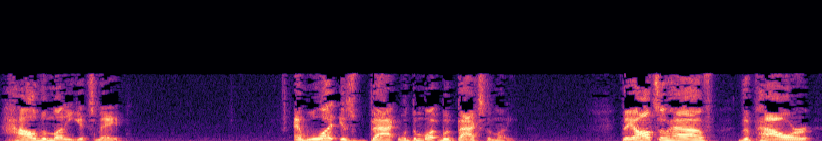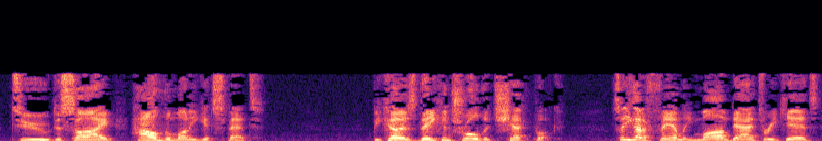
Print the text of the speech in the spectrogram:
how the money gets made and what is back, what, the, what backs the money. They also have the power to decide how the money gets spent because they control the checkbook. So you got a family, mom, dad, three kids,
